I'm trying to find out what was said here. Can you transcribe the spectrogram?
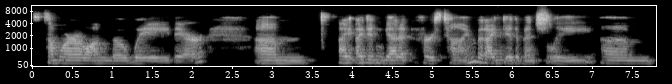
somewhere along the way there. Um, I, I, didn't get it the first time, but I did eventually. Um,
